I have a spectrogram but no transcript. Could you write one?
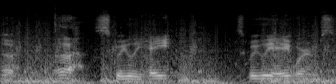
Ugh, ugh, squiggly hate. Squiggly hate worms.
